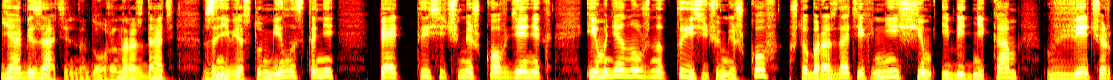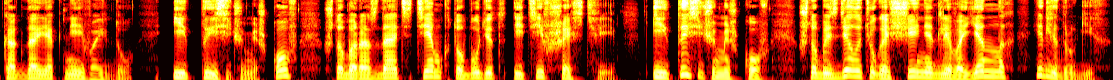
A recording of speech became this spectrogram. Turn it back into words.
Я обязательно должен раздать за невесту милостыни пять тысяч мешков денег, и мне нужно тысячу мешков, чтобы раздать их нищим и беднякам в вечер, когда я к ней войду, и тысячу мешков, чтобы раздать тем, кто будет идти в шествии, и тысячу мешков, чтобы сделать угощение для военных и для других.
